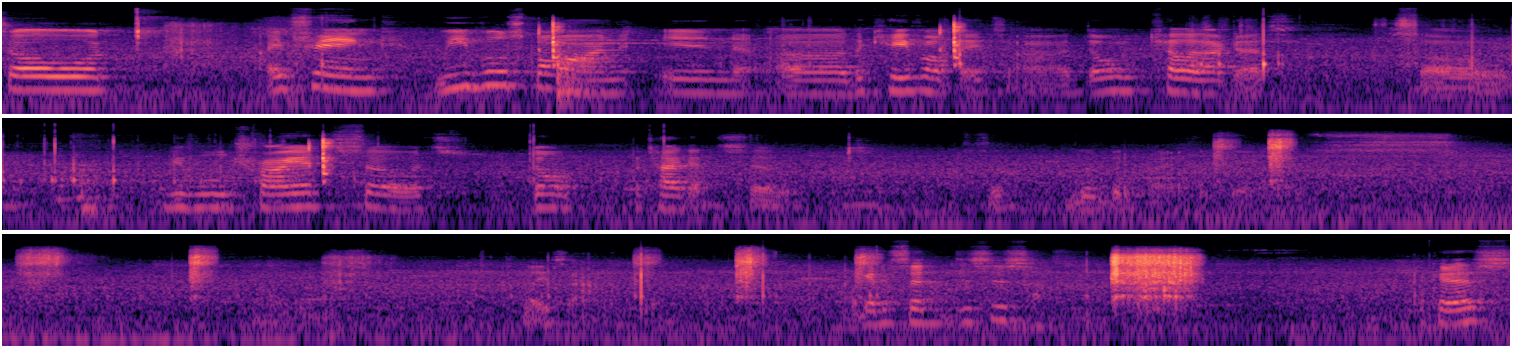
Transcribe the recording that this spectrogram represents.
So I think we will spawn in uh, the cave updates. Uh, don't kill it I guess. So we will try it so it's don't attack it so it's a little bit of bad. Place that. Like I said, this is... Okay, this...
